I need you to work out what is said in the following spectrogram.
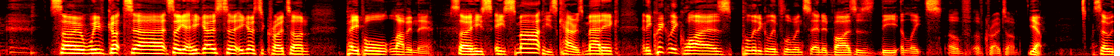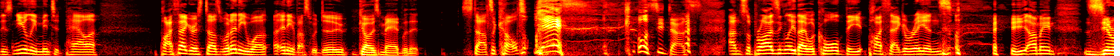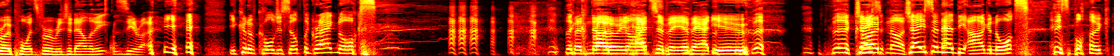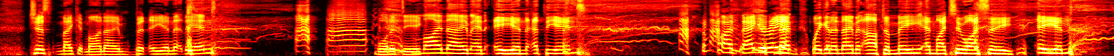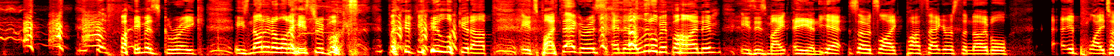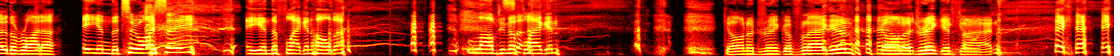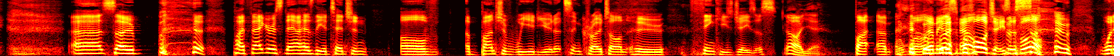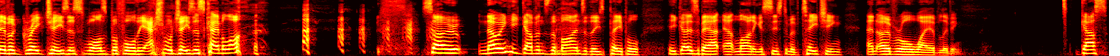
so we've got. Uh, so yeah, he goes to he goes to Croton. People love him there. So he's he's smart, he's charismatic, and he quickly acquires political influence and advises the elites of of Croton. Yeah. So with his newly minted power, Pythagoras does what any wa- any of us would do: Goes mad with it. Starts a cult. Yes, of course he does. Unsurprisingly, they were called the Pythagoreans. I mean, zero points for originality. Zero. yeah. You could have called yourself the Gragnorks. The but no, it had to be about you. The Jason, Jason had the Argonauts. this bloke. Just make it my name, but Ian at the end. what a dick. My name and Ian at the end. Pythagorean. Name- we're going to name it after me and my two IC, Ian. the famous Greek. He's not in a lot of history books, but if you look it up, it's Pythagoras, and then a little bit behind him is his mate Ian. Yeah, so it's like Pythagoras the noble, uh, Plato the writer, Ian the two I see. Ian the flagon holder. Loved him a flagon. Gonna drink a flagon, gonna drink, it it fine. okay. Uh, so Pythagoras now has the attention of a bunch of weird units in Croton who think he's Jesus. Oh yeah. But um, well, I mean, this is Well, before Jesus, before. so whatever Greek Jesus was before the actual Jesus came along. so, knowing he governs the minds of these people, he goes about outlining a system of teaching and overall way of living. Gus,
